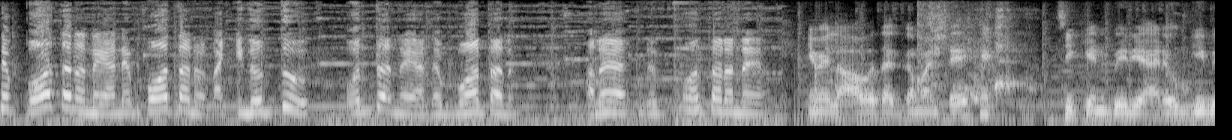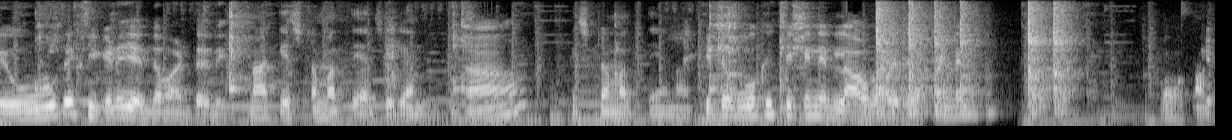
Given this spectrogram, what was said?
నేను పోతాను అన్నయ్య నేను పోతాను. నాకు ఇది వద్దు. వద్దు అన్నయ్య నేను పోతాను. అన్నయ్య నేను పోతాను అన్నయ్య. లావు తగ్గమంటే చికెన్ బిర్యానీ ఇవి ఊకే చికెన్ చేద్దామంటది. నాకు ఇష్టం అత్తయ్య చికెన్. ఆ? ఇష్టం అత్తయ్య నాకు. ఇట్లా ఊకే చికెన్ లావు కదా చెప్పండి. ఓకే.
